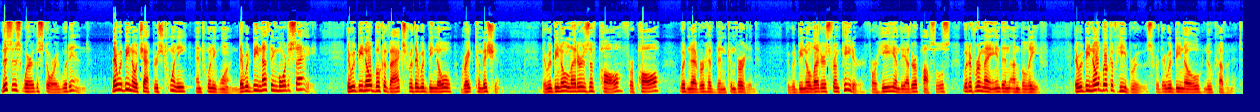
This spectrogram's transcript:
this is where the story would end. There would be no chapters 20 and 21. There would be nothing more to say. There would be no book of Acts for there would be no Great Commission. There would be no letters of Paul for Paul would never have been converted. There would be no letters from Peter, for he and the other apostles would have remained in unbelief. There would be no book of Hebrews, for there would be no new covenant.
